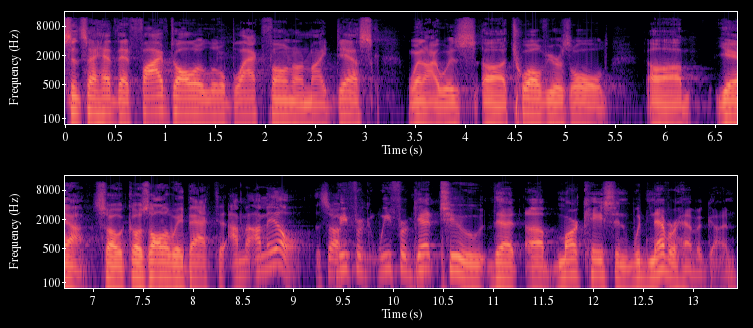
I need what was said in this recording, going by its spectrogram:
since I had that $5 little black phone on my desk when I was uh, 12 years old. Um, yeah, so it goes all the way back to I'm, I'm ill. So we for, we forget too that uh, Mark Kaysen would never have a gun.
